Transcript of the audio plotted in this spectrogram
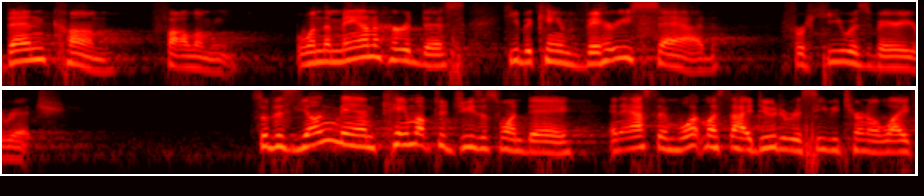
Then come, follow me. But when the man heard this, he became very sad, for he was very rich. So this young man came up to Jesus one day and asked him, What must I do to receive eternal life?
